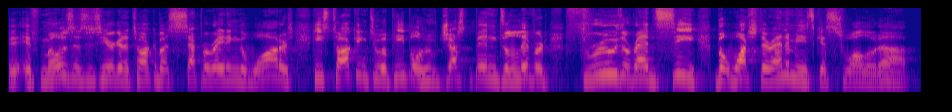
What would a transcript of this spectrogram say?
If Moses is here going to talk about separating the waters, he's talking to a people who've just been delivered through the Red Sea, but watch their enemies get swallowed up.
